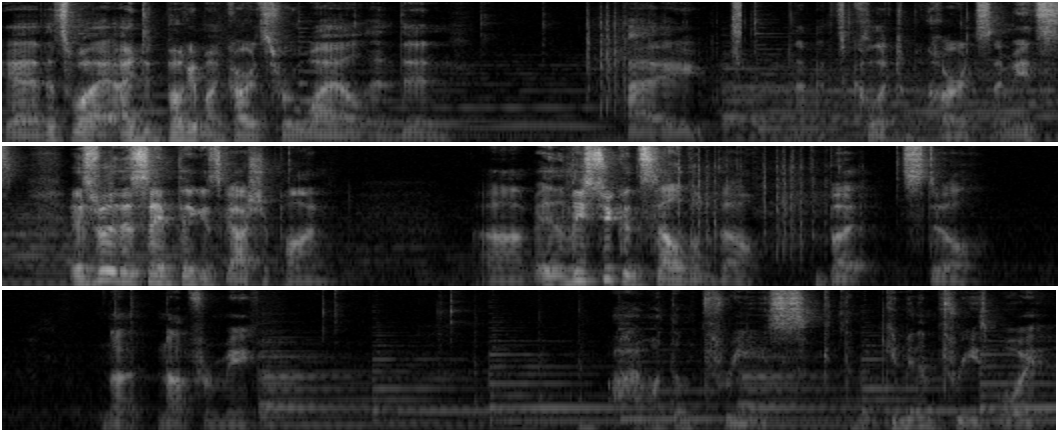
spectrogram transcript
Yeah, that's why I did Pokemon cards for a while, and then I... it's collectible cards. I mean, it's it's really the same thing as Gashapon. Um, at least you can sell them, though. But still, not not for me. Oh, I want them threes. Them, give me them threes, boy.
